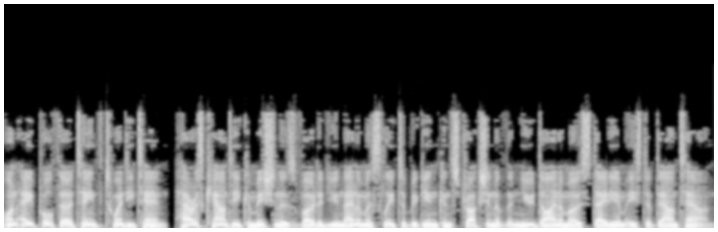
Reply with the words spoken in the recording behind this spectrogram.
On April 13, 2010, Harris County Commissioners voted unanimously to begin construction of the new Dynamo Stadium east of downtown,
